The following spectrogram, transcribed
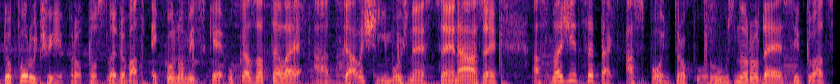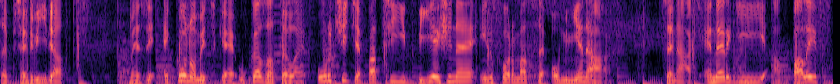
Doporučuji proto sledovat ekonomické ukazatele a další možné scénáře a snažit se tak aspoň trochu různorodé situace předvídat. Mezi ekonomické ukazatele určitě patří běžné informace o měnách, cenách energií a paliv,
